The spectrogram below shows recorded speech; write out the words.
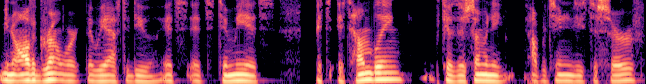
you know all the grunt work that we have to do. It's it's to me it's it's it's humbling because there's so many opportunities to serve,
